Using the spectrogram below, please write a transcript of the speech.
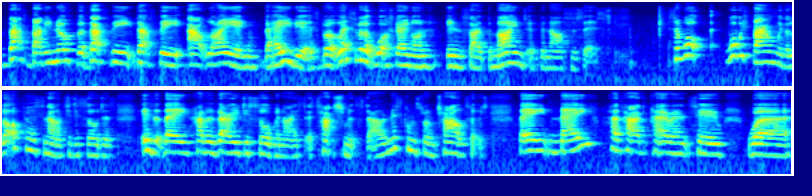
that's bad enough but that's the that's the outlying behaviors but let's have a look what's going on inside the mind of the narcissist. So what what we found with a lot of personality disorders is that they have a very disorganized attachment style and this comes from childhood. They may have had parents who were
